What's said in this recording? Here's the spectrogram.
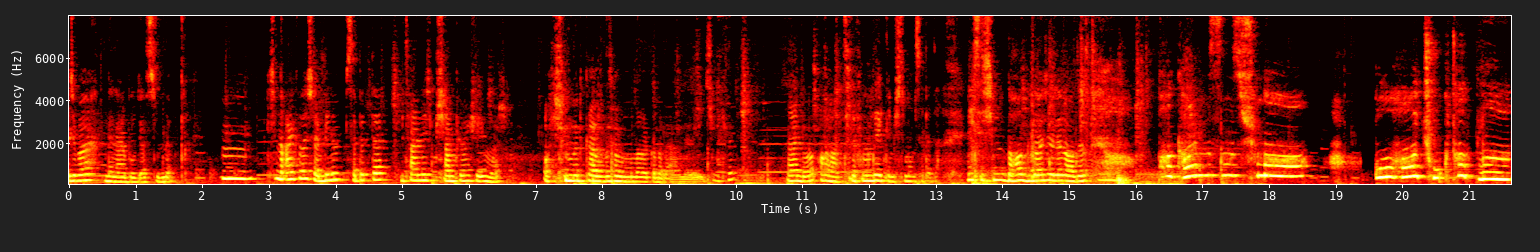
Acaba neler bulacağız şimdi? Hmm, şimdi arkadaşlar benim sepette bir tane bir şampiyon şeyim var. Ay şunları kaldıralım bunlar o kadar önemli çünkü. Nerede o? Aa telefonumda eklemiştim onu sepete. Neyse şimdi daha güzel şeyler alacağız. Bakar mısınız şuna? Oha çok tatlı.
